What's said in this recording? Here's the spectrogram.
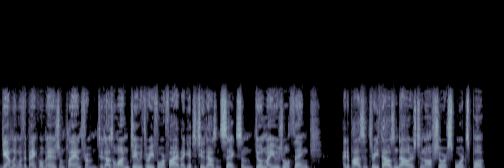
gambling with a bankroll management plan from 2001, 2, 3, 4, 5. I get to 2006, I'm doing my usual thing, I three thousand dollars to an offshore sports book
